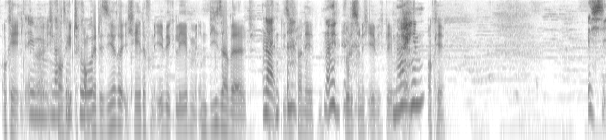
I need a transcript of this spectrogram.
Okay, Eben äh, ich, nach dem konkre ich konkretisiere, ich rede von ewig leben in dieser Welt, Nein. auf diesem Planeten. Nein. Würdest du nicht ewig leben? Nein. wollen? Okay. Ich,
